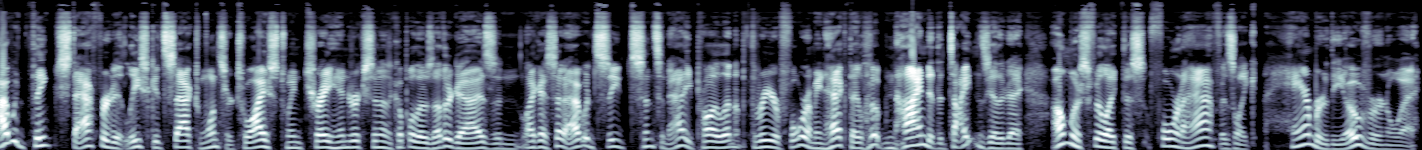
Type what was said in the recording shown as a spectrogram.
I would think Stafford at least gets sacked once or twice between Trey Hendrickson and a couple of those other guys. And like I said, I would see Cincinnati probably letting up three or four. I mean, heck, they let up nine to the Titans the other day. I almost feel like this four and a half is like hammer the over in a way.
